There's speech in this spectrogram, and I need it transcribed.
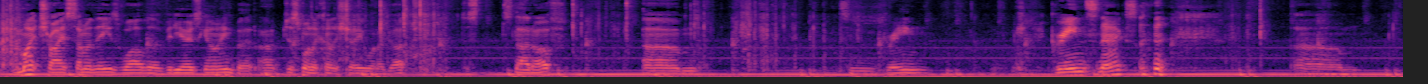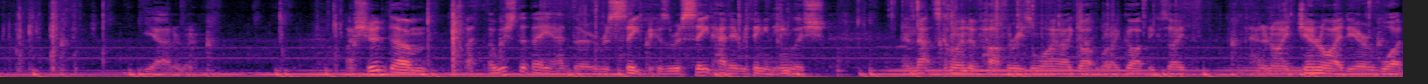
I might try some of these while the video's going, but I just want to kind of show you what I got. Just start off. Um, green green snacks. um, yeah, I don't know. I should. Um, I, I wish that they had the receipt because the receipt had everything in English, and that's kind of half the reason why I got what I got because I had an general idea of what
